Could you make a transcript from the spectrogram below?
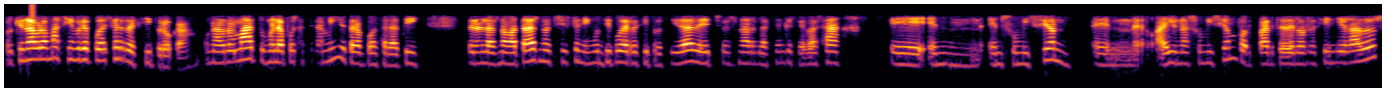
porque una broma siempre puede ser recíproca. Una broma tú me la puedes hacer a mí, yo te la puedo hacer a ti. Pero en las novatadas no existe ningún tipo de reciprocidad. De hecho, es una relación que se basa eh, en, sumisión. En, hay una sumisión por parte de los recién llegados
